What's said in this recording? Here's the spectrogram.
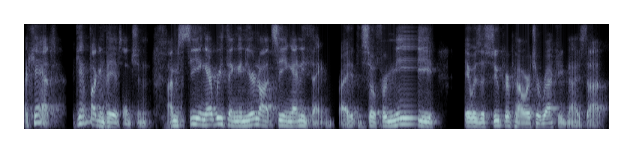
I can't. I can't fucking pay attention. I'm seeing everything and you're not seeing anything. Right. So for me, it was a superpower to recognize that.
